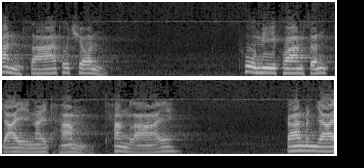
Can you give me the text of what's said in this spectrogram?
ท่านสาธุชน ผู้มีความสนใจในธรรมทั้งหลาย การบรรยาย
